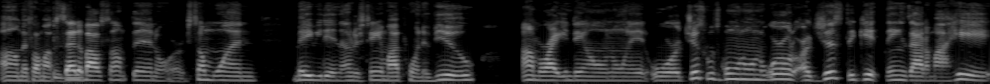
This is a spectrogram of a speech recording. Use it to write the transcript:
Um, if I'm upset mm-hmm. about something or if someone maybe didn't understand my point of view, I'm writing down on it, or just what's going on in the world, or just to get things out of my head.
